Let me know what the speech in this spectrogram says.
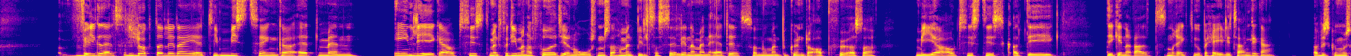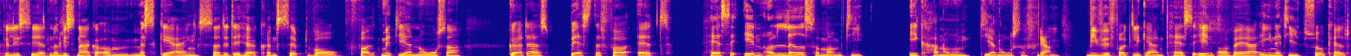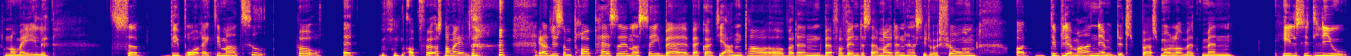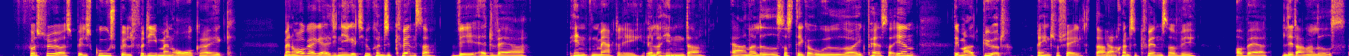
Hvilket altid lugter lidt af, at de mistænker, at man egentlig ikke er autist, men fordi man har fået diagnosen, så har man bildt sig selv ind, at man er det, så nu er man begyndt at opføre sig mere autistisk, og det er, ikke- det er generelt sådan en rigtig ubehagelig tankegang. Og vi skal måske lige se, at når vi snakker om maskering, så er det det her koncept, hvor folk med diagnoser gør deres bedste for at passe ind og lade som om de ikke har nogen diagnoser, fordi Ja vi vil frygtelig gerne passe ind og være en af de såkaldt normale. Så vi bruger rigtig meget tid på at opføre os normalt. Ja. At ligesom prøve at passe ind og se, hvad, hvad gør de andre, og hvordan, hvad forventes af mig i den her situation. Og det bliver meget nemt et spørgsmål om, at man hele sit liv forsøger at spille skuespil, fordi man overgår ikke, man overgår ikke alle de negative konsekvenser ved at være hende den mærkelige, eller Mhm. hende, der er anderledes og stikker ud og ikke passer ind. Det er meget dyrt, rent socialt. Der er Ja. nogle konsekvenser ved at være lidt anderledes.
